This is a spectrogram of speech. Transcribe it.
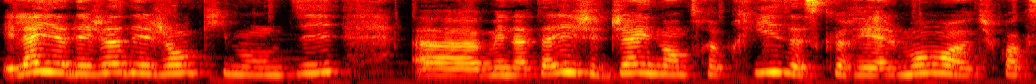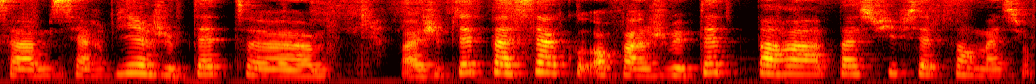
Et là, il y a déjà des gens qui m'ont dit euh, mais Nathalie, j'ai déjà une entreprise, est-ce que réellement euh, tu crois que ça va me servir? Je vais peut-être passer à enfin je vais peut-être pas, suivre cette formation.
